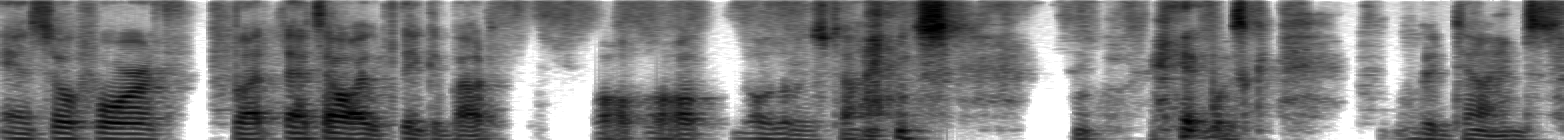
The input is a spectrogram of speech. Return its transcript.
and so forth. But that's how I would think about all, all, all those times. it was good times.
